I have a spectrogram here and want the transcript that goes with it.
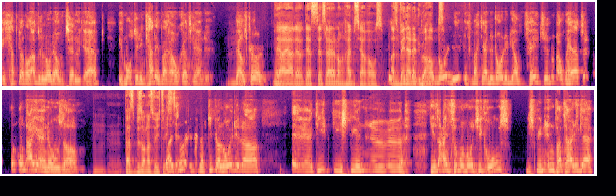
ich habe ja noch andere Leute auf dem Zettel gehabt. Ich mochte den Kadebacher auch ganz gerne. Der aus Köln. Ja, ja, der, der, ist, der ist leider noch ein halbes Jahr raus. Also wenn er Ich denn mag überhaupt. Leute, ich mache gerne Leute, die auf dem Feld sind und auch ein Herz und, und Eier in der Hose haben. Das ist besonders wichtig. Weißt du, es gibt ja Leute da, äh, die, die spielen, äh, die sind 1,95 groß, die spielen Innenverteidiger,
